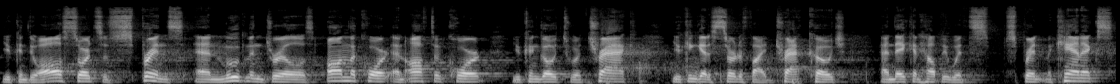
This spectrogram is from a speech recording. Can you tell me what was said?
You can do all sorts of sprints and movement drills on the court and off the court. You can go to a track. You can get a certified track coach and they can help you with sprint mechanics.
